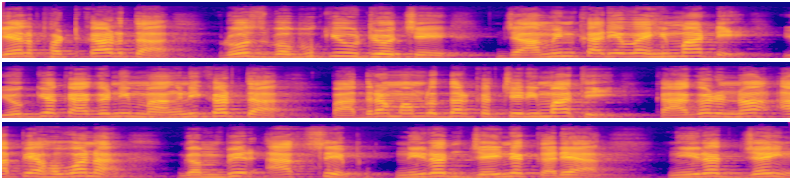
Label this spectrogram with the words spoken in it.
જેલ ફટકારતા રોજ ભભૂકી ઉઠ્યો છે. જામીન કાર્યવાહી માટે યોગ્ય કાગળની માંગણી કરતા પાદરા મામલતદાર કચેરીમાંથી કાગળ ન આપ્યા હોવાના ગંભીર આક્ષેપ નીરજ જૈને કર્યા. નીરજ જૈન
